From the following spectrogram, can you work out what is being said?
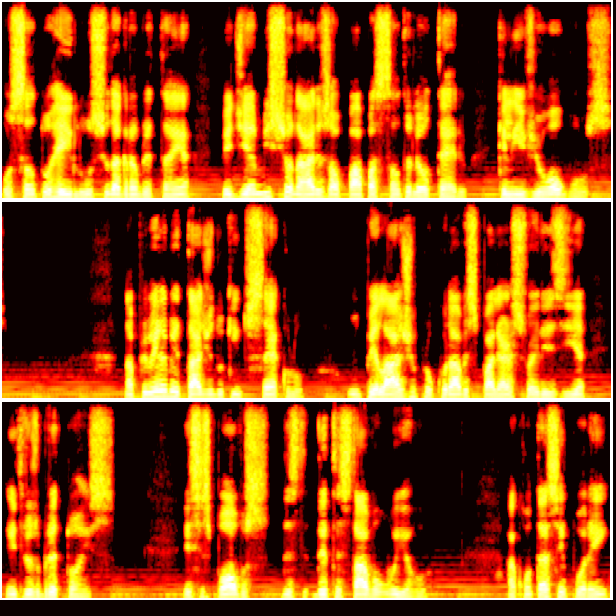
o santo rei Lúcio da Grã-Bretanha pedia missionários ao Papa Santo Eleutério, que lhe enviou alguns. Na primeira metade do quinto século, um Pelágio procurava espalhar sua heresia entre os bretões. Esses povos detestavam o erro. Acontecem, porém,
